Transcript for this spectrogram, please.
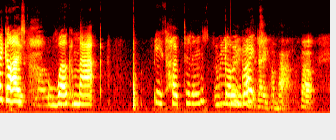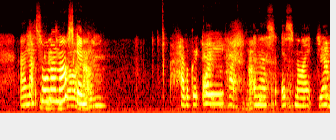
Hi guys, welcome back. Peace, hope today's I going great. Today, back, And that's all I'm asking. Have a great day. And it's, it's night. Gemma.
